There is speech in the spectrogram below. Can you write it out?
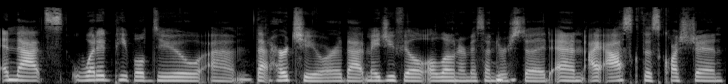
and that's what did people do um, that hurt you or that made you feel alone or misunderstood? Mm-hmm. And I ask this question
